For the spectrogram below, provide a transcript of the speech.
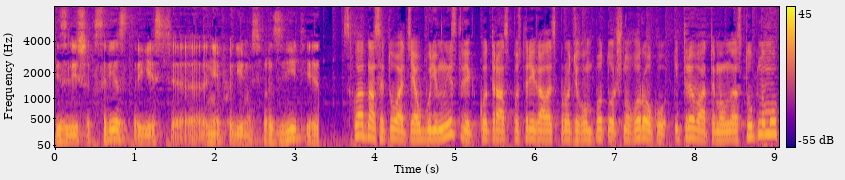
излишек средств, есть э, необходимость в развитии, Складна ситуація у будівництві, котра спостерігалась протягом поточного року і триватиме у наступному,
